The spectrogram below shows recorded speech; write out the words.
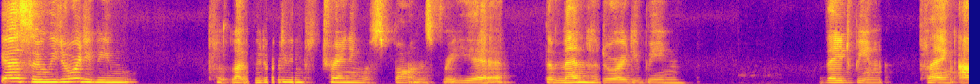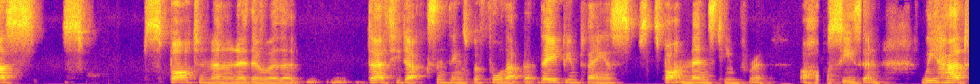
Yeah, so we'd already been like we'd already been training with Spartans for a year. The men had already been they'd been playing as Spartan men. I know there were the Dirty Ducks and things before that, but they'd been playing as Spartan men's team for a, a whole season. We had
